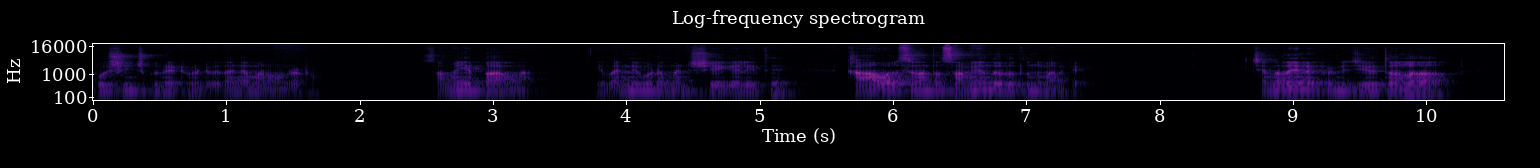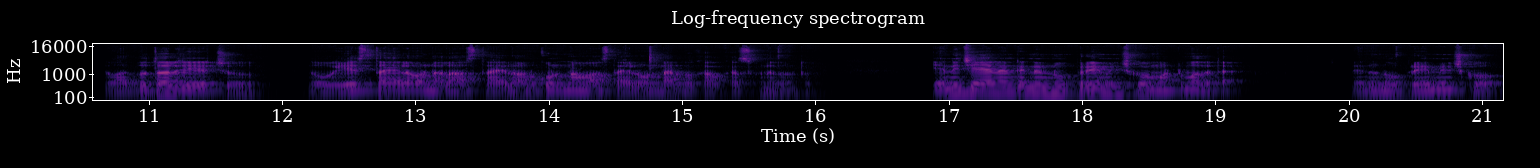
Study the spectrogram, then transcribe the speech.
పోషించుకునేటువంటి విధంగా మనం ఉండటం. సమయపాలన ఇవన్నీ కూడా మనిషి చేయగలిగితే కావలసినంత సమయం దొరుకుతుంది మనకి. చిన్నదైనటువంటి జీవితంలో నువ్వు అద్భుతాలు చేయొచ్చు. నువ్వు ఏ స్థాయిలో ఉండాలో ఆ స్థాయిలో అనుకుంటున్నావు ఆ స్థాయిలో ఉండడానికి ఒక అవకాశం అనేది ఉంటుంది. ఎన్ని చేయాలంటే నిన్ను నువ్వు ప్రేమించుకో మొట్టమొదట. నిన్ను నువ్వు ప్రేమించుకో.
